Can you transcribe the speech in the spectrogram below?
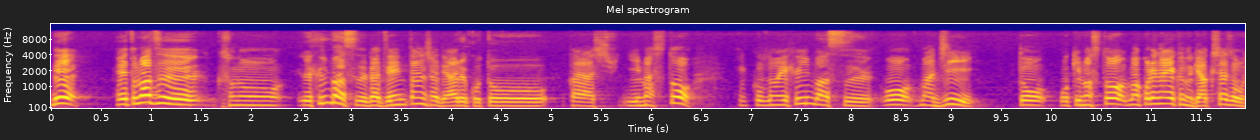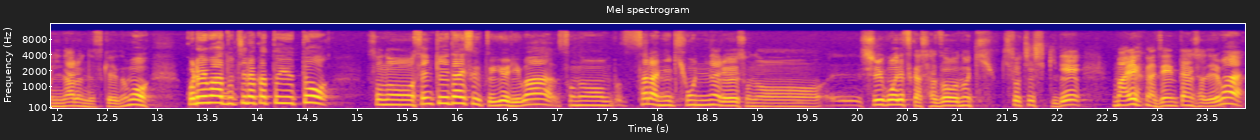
で、えー、とまずその F インバースが全単者であることから言いますとこの F インバースをまあ G と置きますと、まあ、これが F の逆写像になるんですけれどもこれはどちらかというとその線形代数というよりはそのさらに基本になるその集合ですか写像の基礎知識で、まあ、F が全単者であれば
